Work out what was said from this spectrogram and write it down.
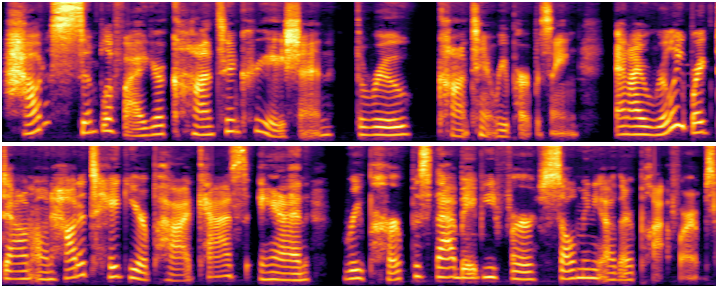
how to simplify your content creation through content repurposing. And I really break down on how to take your podcast and repurpose that baby for so many other platforms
